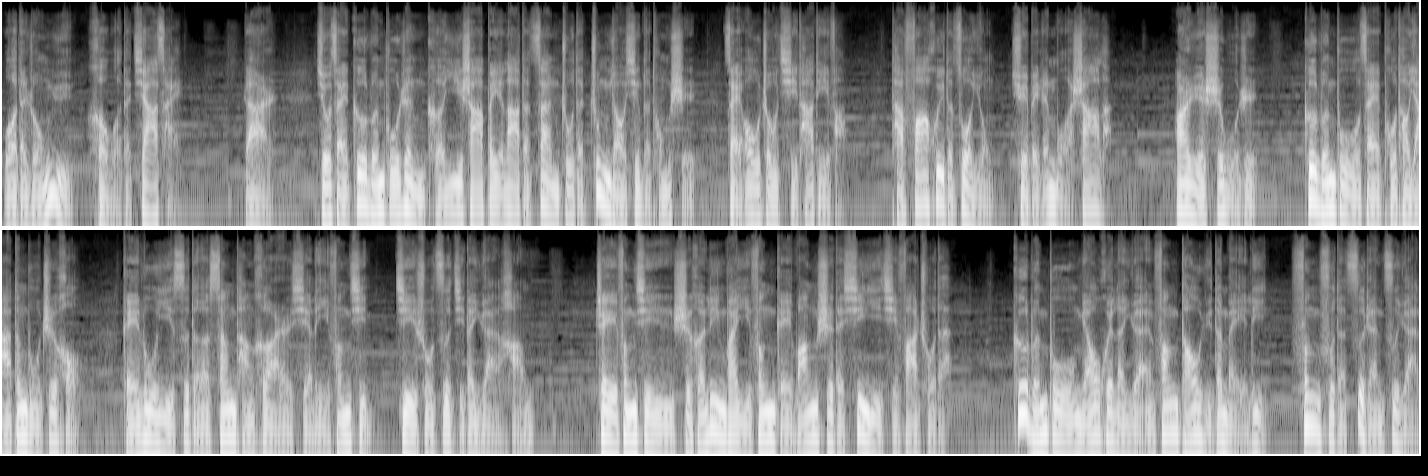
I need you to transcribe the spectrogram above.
我的荣誉和我的家财。然而，就在哥伦布认可伊莎贝拉的赞助的重要性的同时，在欧洲其他地方，他发挥的作用却被人抹杀了。二月十五日，哥伦布在葡萄牙登陆之后，给路易斯·德桑唐赫尔写了一封信，记述自己的远航。这封信是和另外一封给王室的信一起发出的。哥伦布描绘了远方岛屿的美丽、丰富的自然资源，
